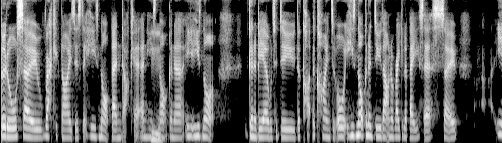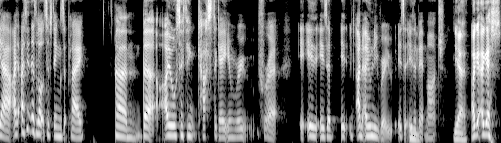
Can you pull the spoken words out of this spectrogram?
but also recognizes that he's not Ben Duckett and he's mm. not gonna he, he's not going to be able to do the the kinds of or he's not going to do that on a regular basis so yeah I, I think there's lots of things at play. Um, but I also think castigating Root for it is, is a it, and only Root is is mm. a bit much. Yeah I, I guess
